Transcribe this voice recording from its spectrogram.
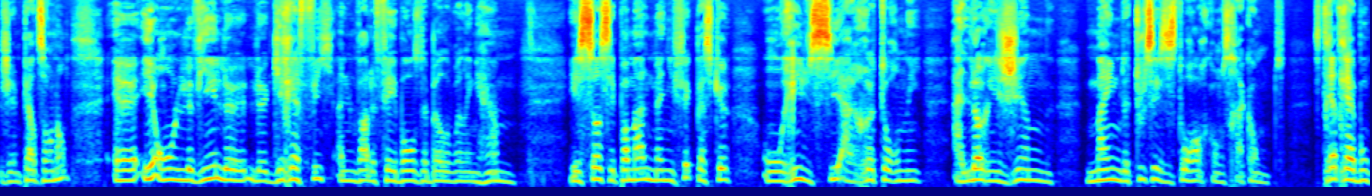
viens de perdre son nom. Et on le vient le, le greffer à l'univers de Fables de Bill Willingham. Et ça, c'est pas mal magnifique parce que on réussit à retourner à l'origine même de toutes ces histoires qu'on se raconte. C'est très, très beau.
